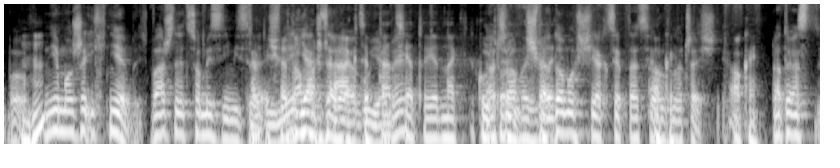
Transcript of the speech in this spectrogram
bo mhm. nie może ich nie być. Ważne, co my z nimi zrobimy, jak zareagujemy. akceptacja to jednak kulturowe... Znaczy, świadomość i akceptacja okay. równocześnie. Okay. Natomiast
